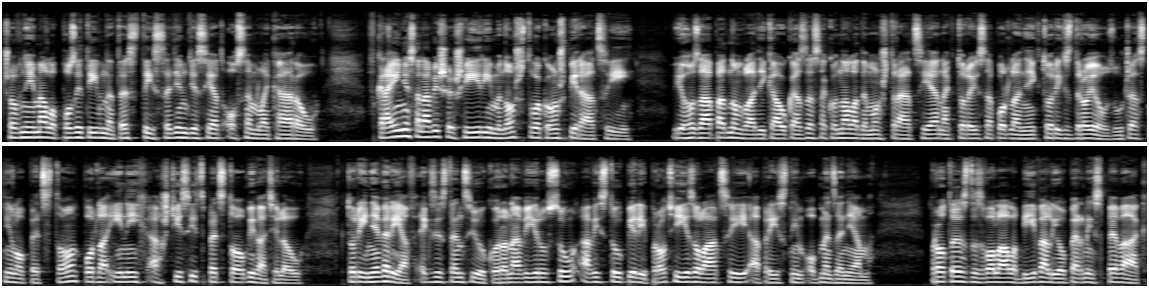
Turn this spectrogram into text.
čo v nej malo pozitívne testy 78 lekárov. V krajine sa navyše šíri množstvo konšpirácií. V jeho západnom Vladikaukaze sa konala demonstrácia, na ktorej sa podľa niektorých zdrojov zúčastnilo 500, podľa iných až 1500 obyvateľov, ktorí neveria v existenciu koronavírusu a vystúpili proti izolácii a prísnym obmedzeniam. Protest zvolal bývalý operný spevák.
